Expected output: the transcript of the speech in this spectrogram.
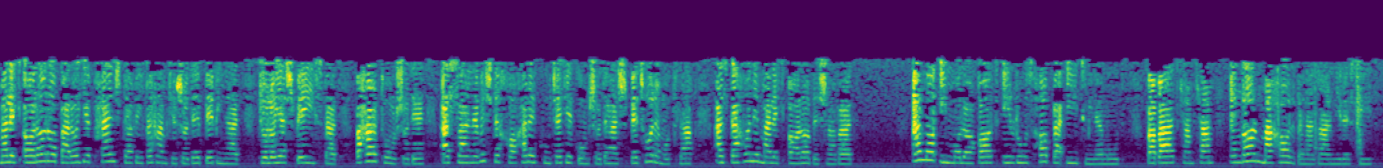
ملک آرا را برای پنج دقیقه هم که شده ببیند جلویش بایستد و هر طور شده از سرنوشت خواهر کوچک گم شدهش به طور مطلق از دهان ملک آرا بشنود اما این ملاقات این روزها بعید می نمود و بعد کم کم انگار محال به نظر می رسید.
